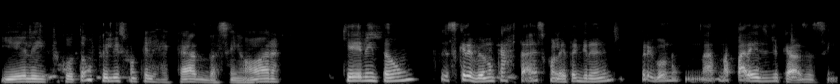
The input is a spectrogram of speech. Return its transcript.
E ele ficou tão feliz com aquele recado da senhora, que ele então escreveu num cartaz com letra grande, pregou no, na, na, parede de casa, assim.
